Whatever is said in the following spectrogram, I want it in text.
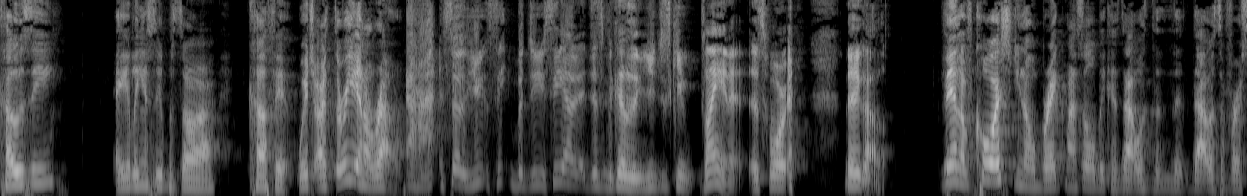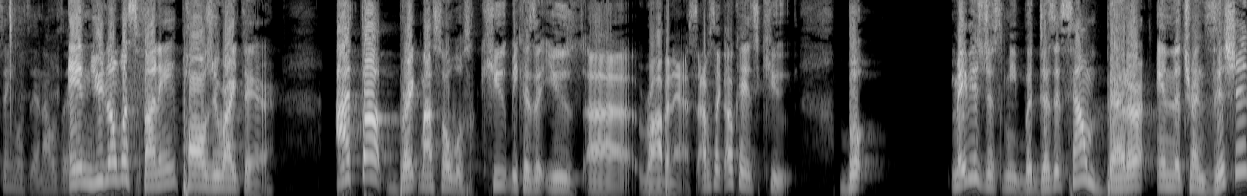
cozy, alien superstar, cuff it, which are three in a row. Uh-huh. So you see, but do you see how just because you just keep playing it? It's for there you go. Then of course, you know, break my soul because that was the, the that was the first single, and I was like, And you know what's funny? Pause you right there. I thought "Break My Soul" was cute because it used uh, Robin S. I was like, okay, it's cute, but maybe it's just me. But does it sound better in the transition?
